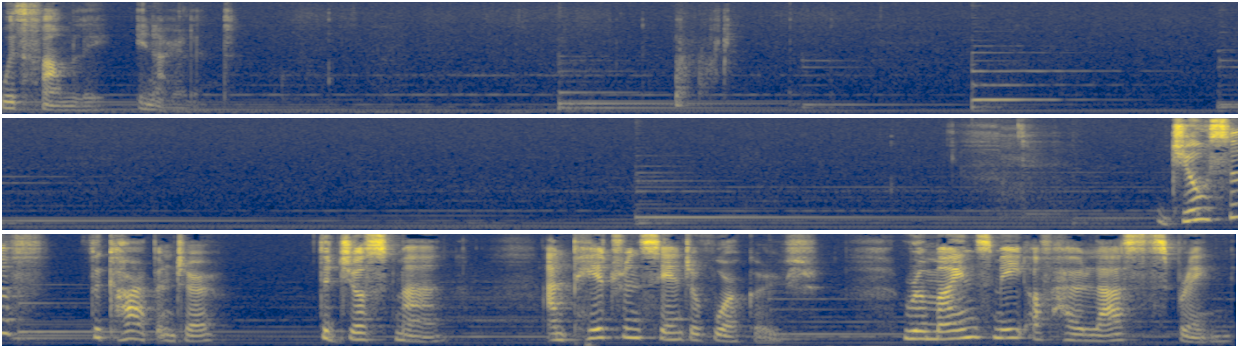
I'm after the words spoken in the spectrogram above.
with family in Ireland. Joseph the carpenter, the just man, and patron saint of workers, reminds me of how last spring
